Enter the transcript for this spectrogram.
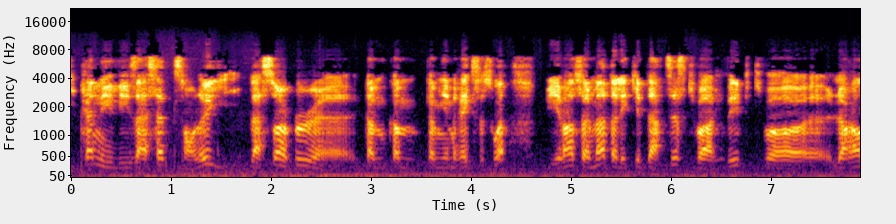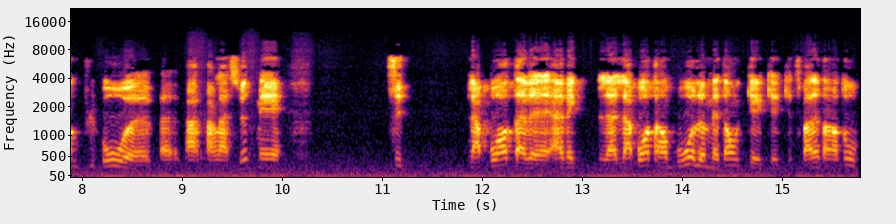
ils prennent les, les, assets qui sont là, ils placent ça un peu euh, comme, comme, comme ils aimeraient que ce soit. Puis éventuellement, tu as l'équipe d'artistes qui va arriver puis qui va euh, le rendre plus beau euh, par, par, la suite. Mais la boîte avec, avec la, la, boîte en bois, là, mettons que, que, que, tu parlais tantôt,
